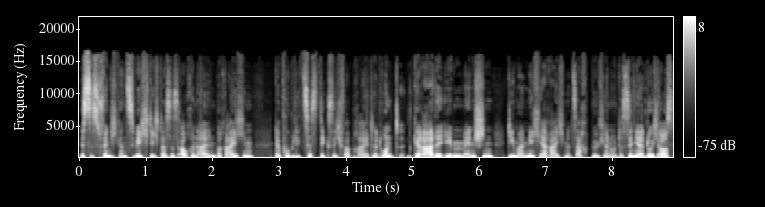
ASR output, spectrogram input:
ist es, finde ich, ganz wichtig, dass es auch in allen Bereichen der Publizistik sich verbreitet. Und gerade eben Menschen, die man nicht erreicht mit Sachbüchern, und das sind ja durchaus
